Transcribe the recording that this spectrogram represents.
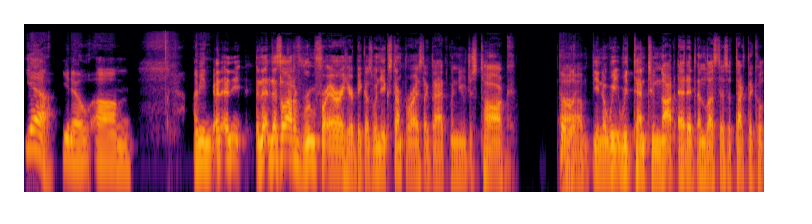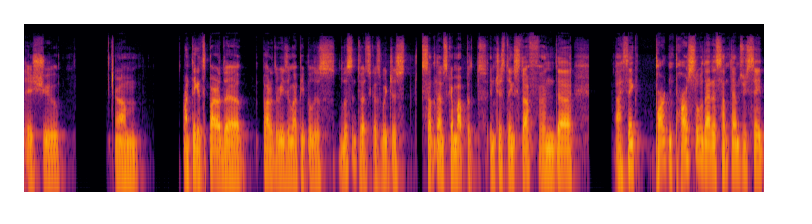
yeah, you know, um, I mean, and, and, and there's a lot of room for error here because when you extemporize like that, when you just talk, totally. Um, you know, we we tend to not edit unless there's a technical issue. Um, I think it's part of the part of the reason why people just listen to us because we just sometimes come up with interesting stuff, and uh, I think part and parcel of that is sometimes we say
